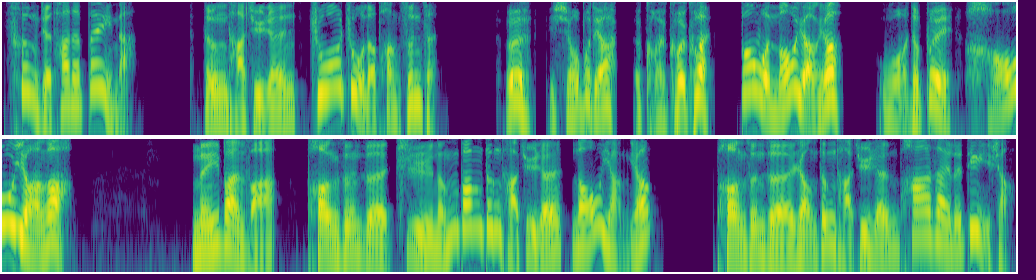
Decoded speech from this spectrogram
蹭着他的背呢，灯塔巨人捉住了胖孙子，哎，小不点儿，快快快，帮我挠痒痒，我的背好痒啊！没办法，胖孙子只能帮灯塔巨人挠痒痒。胖孙子让灯塔巨人趴在了地上，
